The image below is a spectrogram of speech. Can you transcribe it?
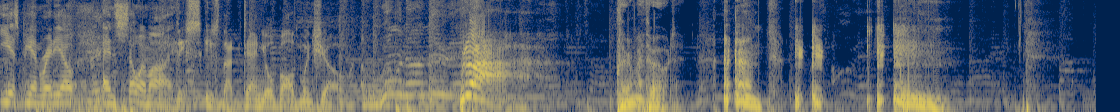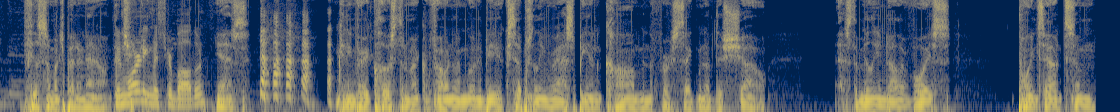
E ESPN Radio, and so am I. This is the Daniel Baldwin Show. Blah! Clearing my throat. Feels so much better now. Good morning, Mr. Baldwin. Yes. I'm getting very close to the microphone, and I'm going to be exceptionally raspy and calm in the first segment of this show as the million dollar voice points out some,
